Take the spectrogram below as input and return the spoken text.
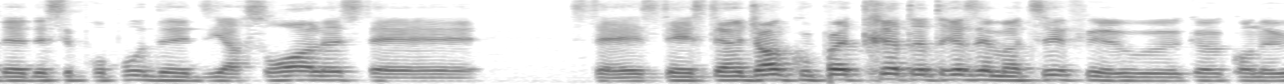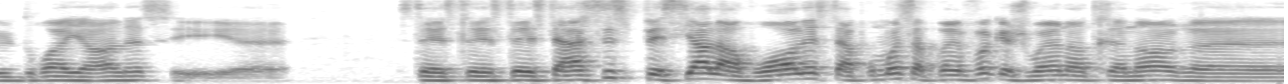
de, ses propos d'hier soir. C'était un John Cooper très, très, très émotif euh, qu'on a eu le droit hier. Euh, c'était assez spécial à voir. Là. Pour moi, c'est la première fois que je voyais un entraîneur euh,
